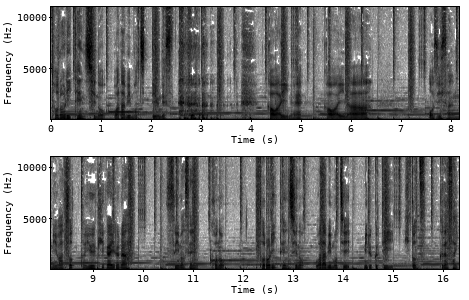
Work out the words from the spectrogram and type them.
とろり天使のわらび餅っていうんです。かわいいね。かわいいな。おじさんにはちょっと勇気がいるな。すいません。このとろり天使のわらび餅ミルクティー一つください。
